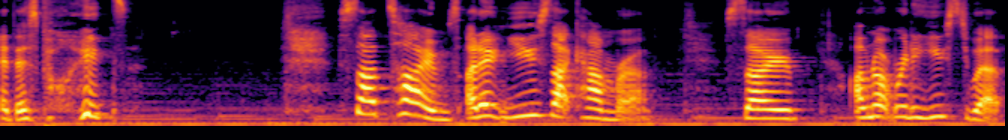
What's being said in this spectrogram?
at this point. Sad times. I don't use that camera. So I'm not really used to it.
